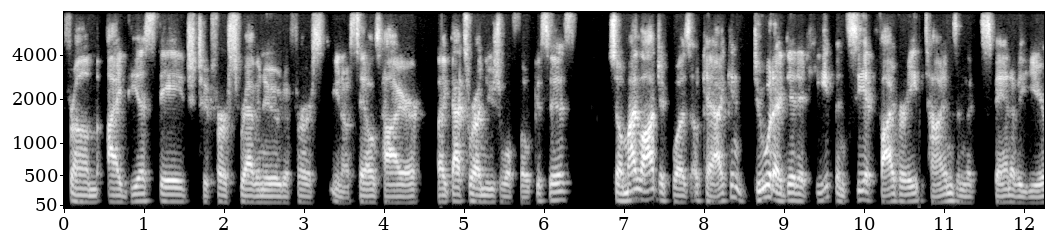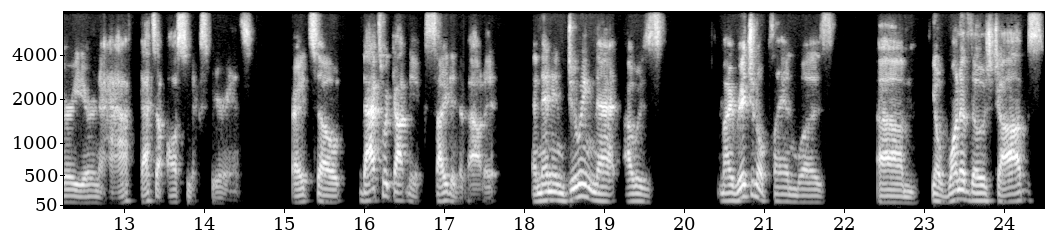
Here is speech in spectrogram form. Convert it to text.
from idea stage to first revenue to first, you know, sales hire. Like that's where unusual focus is. So my logic was, okay, I can do what I did at Heap and see it five or eight times in the span of a year, a year and a half. That's an awesome experience. Right. So that's what got me excited about it. And then in doing that, I was, my original plan was, um, you know, one of those jobs,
